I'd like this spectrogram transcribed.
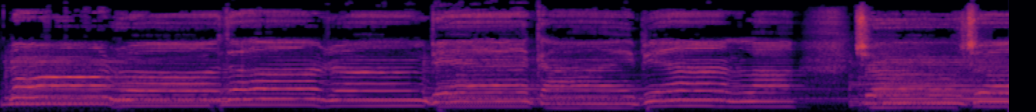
懦弱的人别改变了，就这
